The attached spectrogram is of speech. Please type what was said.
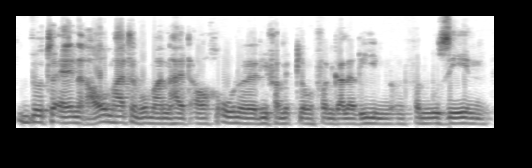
virtuellen Raum hatte, wo man halt auch ohne die Vermittlung von Galerien und von Museen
